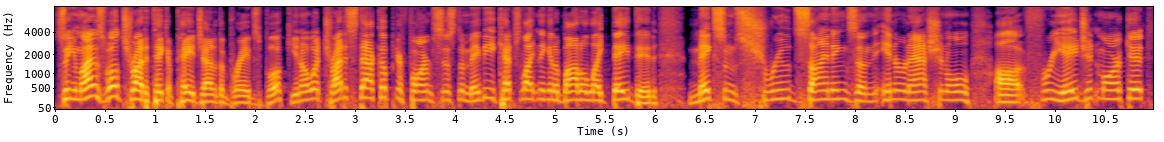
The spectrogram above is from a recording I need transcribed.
So you might as well try to take a page out of the Braves book. You know what? Try to stack up your farm system. Maybe you catch lightning in a bottle like they did. Make some shrewd signings on international uh, free agent market.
